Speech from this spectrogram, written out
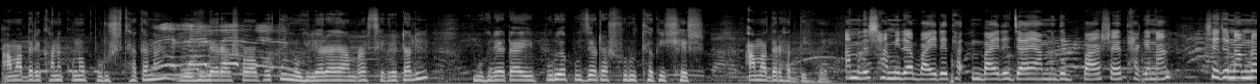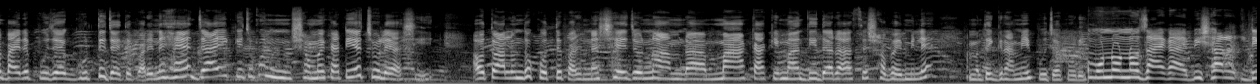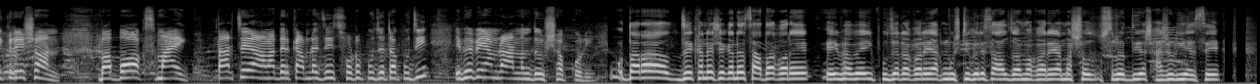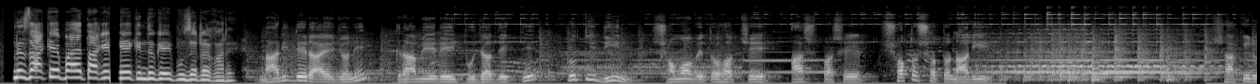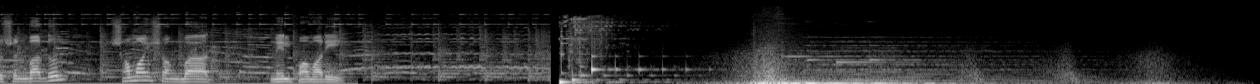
আমাদের এখানে কোনো পুরুষ থাকে না মহিলারা সভাপতি মহিলারাই আমরা সেক্রেটারি মহিলাটা এই পুরো পুজোটা শুরু থেকে শেষ আমাদের হাত দিয়ে হয়। আমাদের স্বামীরা বাইরে থা- বাইরে যায় আমাদের বাসায় থাকে না সেজন্য আমরা বাইরে পূজায় ঘুরতে যাইতে পারি না। হ্যাঁ যাই কিছুক্ষণ সময় কাটিয়ে চলে আসি। অত আনন্দ করতে পারি না। সেই জন্য আমরা মা কাকিমা দিদারা আছে সবাই মিলে আমাদের গ্রামেই পূজা করি। অন্য অন্য জায়গায় বিশাল ডেকোরেশন বা বক্স মাইক তার চেয়ে আমাদেরকে আমরা যে ছোট পূজাটা পুজি এভাবেই আমরা আনন্দ উৎসব করি। ও তারা যেখানে সেখানে চাঁদা করে এইভাবে এই পূজাটা করে এক মুষ্টি করে চাল জমা করে আমার শ্রদ্ধীয় শাশুড়ি আছে। মানে যাকে পায় তাকে নিয়ে কিন্তু এই পূজাটা করে। নারীদের আয়োজনে গ্রামের এই পূজা দেখতে প্রতিদিন সমবেত হচ্ছে আশপাশের শত শত নারী। শাকির হোসেন বাদল সময় সংবাদ নীলফামারী।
